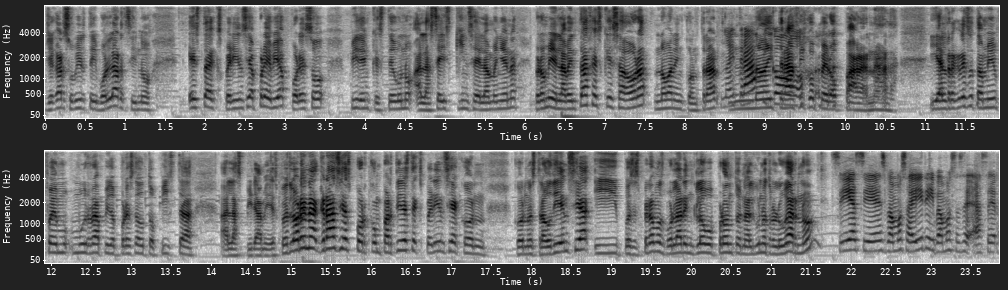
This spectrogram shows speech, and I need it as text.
llegar subirte y volar, sino esta experiencia previa, por eso piden que esté uno a las 6.15 de la mañana. Pero miren, la ventaja es que esa hora no van a encontrar, no hay tráfico, no hay tráfico pero para nada. Y al regreso también fue muy rápido por esta autopista a las pirámides. Pues Lorena, gracias por compartir esta experiencia con, con nuestra audiencia y pues esperamos volar en globo pronto en algún otro lugar, ¿no? Sí, así es, vamos a ir y vamos a hacer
